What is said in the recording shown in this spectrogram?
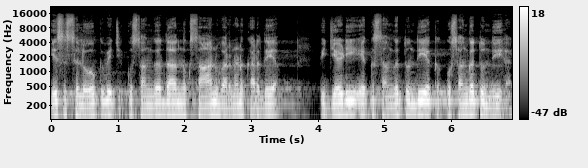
ਇਸ ਸ਼ਲੋਕ ਵਿੱਚ ਕੁਸੰਗਤ ਦਾ ਨੁਕਸਾਨ ਵਰਣਨ ਕਰਦੇ ਆ। ਵੀ ਜਿਹੜੀ ਇੱਕ ਸੰਗਤ ਹੁੰਦੀ, ਇੱਕ ਕੁਸੰਗਤ ਹੁੰਦੀ ਹੈ,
